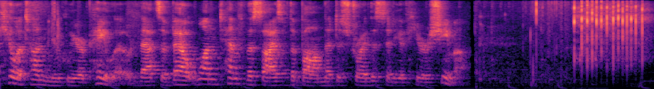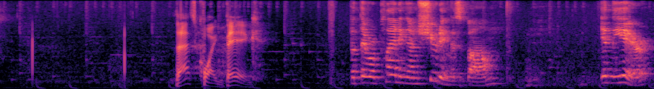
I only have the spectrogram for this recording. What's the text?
kiloton nuclear payload. That's about one-tenth the size of the bomb that destroyed the city of Hiroshima. That's quite big. But they were planning on shooting this bomb in the air,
